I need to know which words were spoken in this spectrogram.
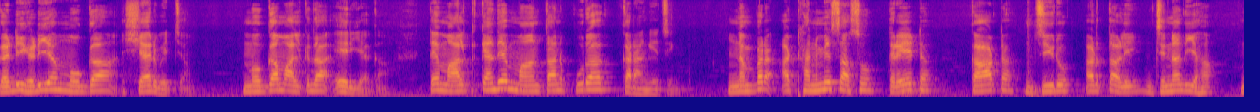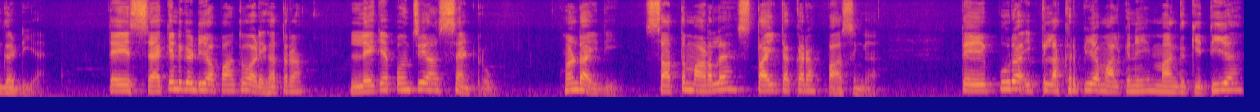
ਗੱਡੀ ਖੜੀ ਆ ਮੋਗਾ ਸ਼ਹਿਰ ਵਿੱਚ। ਮੋਗਾ ਮਾਲਕ ਦਾ ਏਰੀਆ ਗਾ। ਤੇ ਮਾਲਕ ਕਹਿੰਦੇ ਆ, ਮਾਨਤਾਨ ਪੂਰਾ ਕਰਾਂਗੇ ਜੀ। ਨੰਬਰ 9876 61048 ਜਿਨ੍ਹਾਂ ਦੀ ਆਹ ਗੱਡੀ ਹੈ। ਤੇ ਸੈਕੰਡ ਗੱਡੀ ਆਪਾਂ ਤੁਹਾਡੇ ਖਾਤਰ ਲੈ ਕੇ ਪਹੁੰਚੇ ਆ ਸੈਂਟਰੋ ਹੁੰਡਾਈ ਦੀ। 7 ਮਾਡਲ ਹੈ 27 ਤੱਕ ਪਾਸਿੰਗ ਹੈ। ਤੇ ਪੂਰਾ 1 ਲੱਖ ਰੁਪਇਆ ਮਾਲਕ ਨੇ ਮੰਗ ਕੀਤੀ ਹੈ।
